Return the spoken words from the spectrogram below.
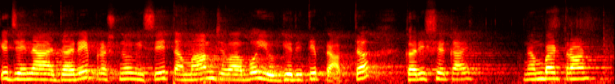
કે જેના આધારે પ્રશ્નો વિશે તમામ જવાબો યોગ્ય રીતે પ્રાપ્ત કરી શકાય. નંબર ત્રણ.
